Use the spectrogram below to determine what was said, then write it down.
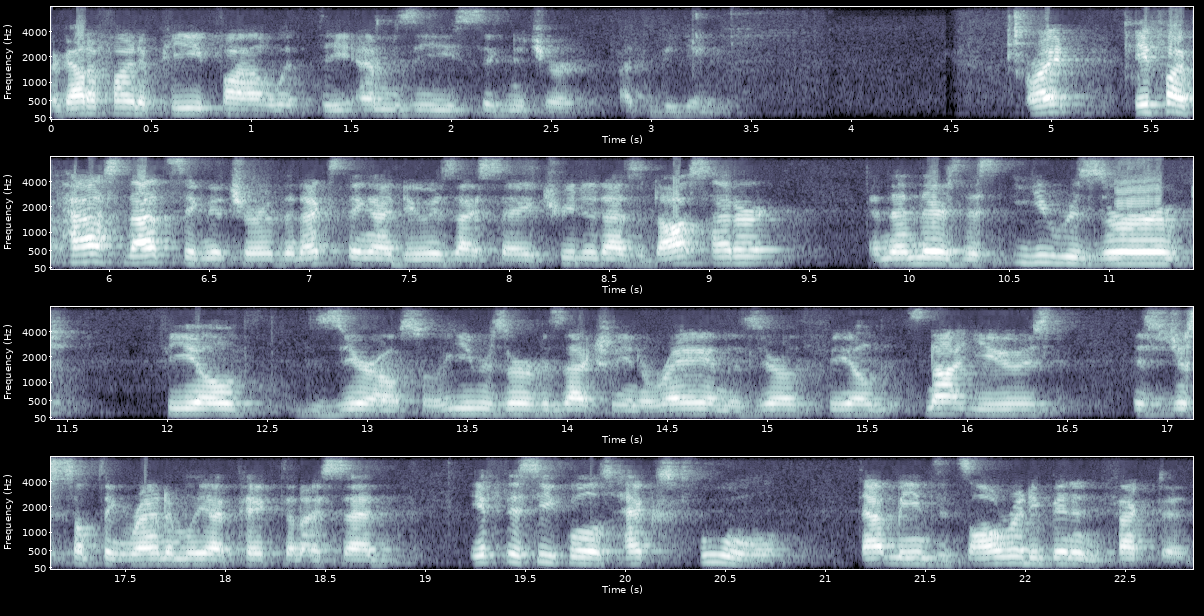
I got to find a PE file with the MZ signature at the beginning. Right, if I pass that signature, the next thing I do is I say treat it as a DOS header, and then there's this e-reserved field zero. So e-reserve is actually an array, and the zeroth field, it's not used. This is just something randomly I picked, and I said, if this equals hex full, that means it's already been infected.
